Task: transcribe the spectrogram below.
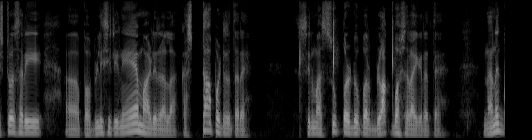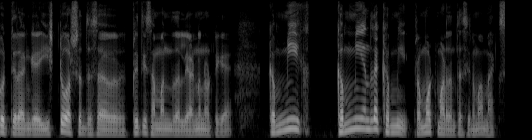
ಎಷ್ಟೋ ಸರಿ ಪಬ್ಲಿಸಿಟಿನೇ ಮಾಡಿರಲ್ಲ ಕಷ್ಟಪಟ್ಟಿರ್ತಾರೆ. Cinema super duper block buster ಆಗಿರುತ್ತೆ. ನನಗೆ ಗೊತ್ತಿರೋಂಗೆ ಇಷ್ಟು ವರ್ಷದ ಸ ಪ್ರೀತಿ ಸಂಬಂಧದಲ್ಲಿ ಅಣ್ಣನೊಟ್ಟಿಗೆ ಕಮ್ಮಿ ಕಮ್ಮಿ ಅಂದರೆ ಕಮ್ಮಿ ಪ್ರಮೋಟ್ ಮಾಡಿದಂಥ ಸಿನಿಮಾ ಮ್ಯಾಕ್ಸ್.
